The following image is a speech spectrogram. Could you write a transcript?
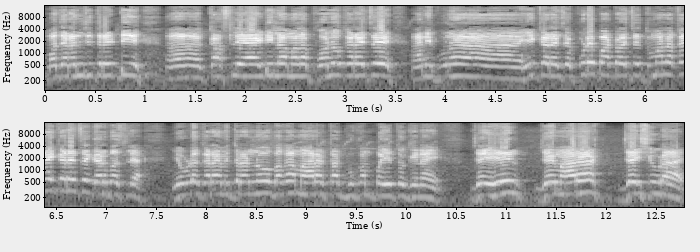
माझ्या रणजित रेड्डी कसले कासले आय ला मला फॉलो करायचंय आणि पुन्हा हे करायचंय पुढे पाठवायचंय. तुम्हाला काय करायचंय घर बसल्या? एवढं करा मित्रांनो. बघा महाराष्ट्रात भूकंप येतो की नाही. जय हिंद जय महाराष्ट्र जय शिवराय.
